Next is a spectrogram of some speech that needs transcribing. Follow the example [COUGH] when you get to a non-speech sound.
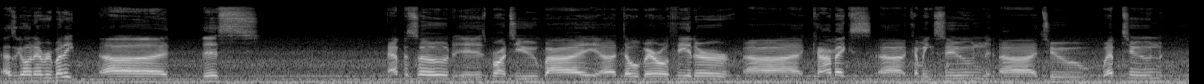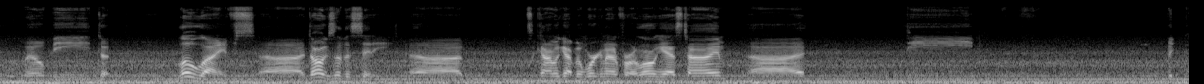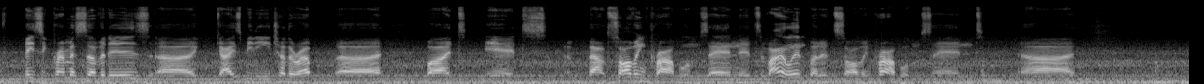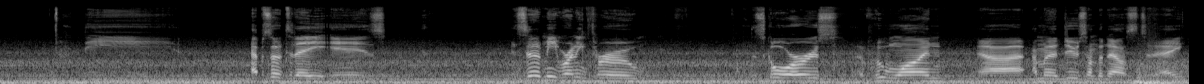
How's it going, everybody? Uh, this episode is brought to you by uh, Double Barrel Theater uh, Comics. Uh, coming soon uh, to Webtoon will be D- Low Lives, uh, Dogs of the City. It's a comic I've been working on for a long ass time. The b- basic premise of it is guys beating each other up, but it's about solving problems, and it's violent, but it's solving problems, and uh, the episode today is instead of me running through the scores of who won, uh, I'm going to do something else today.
